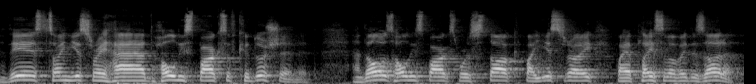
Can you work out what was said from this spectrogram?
and this Tzayin Yisro had holy sparks of Kedusha in it, and those holy sparks were stuck by Yisro by a place of Avodah.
